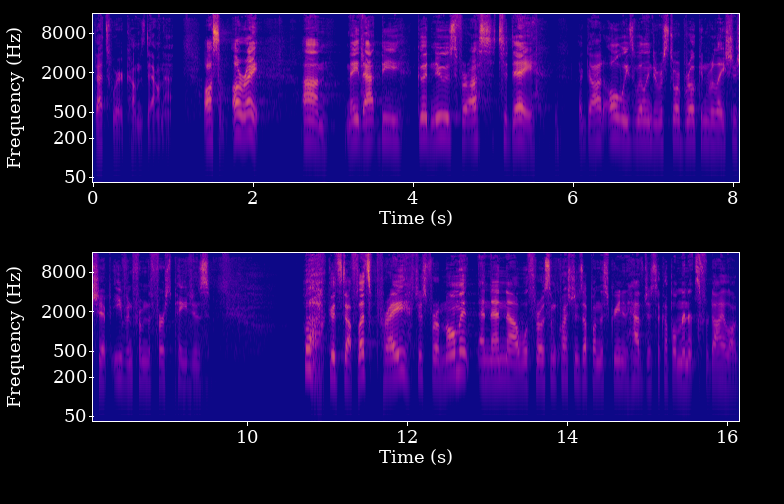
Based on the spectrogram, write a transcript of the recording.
that's where it comes down at. Awesome. All right. Um, may that be good news for us today. A God always willing to restore broken relationship, even from the first pages. Oh, good stuff. Let's pray just for a moment, and then uh, we'll throw some questions up on the screen and have just a couple minutes for dialogue.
